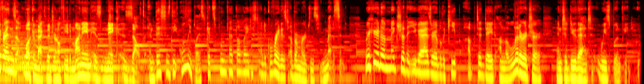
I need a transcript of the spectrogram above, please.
Hey friends, welcome back to the journal feed. My name is Nick Zelt, and this is the only place to get spoon fed the latest and greatest of emergency medicine. We're here to make sure that you guys are able to keep up to date on the literature, and to do that, we spoon feed you.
